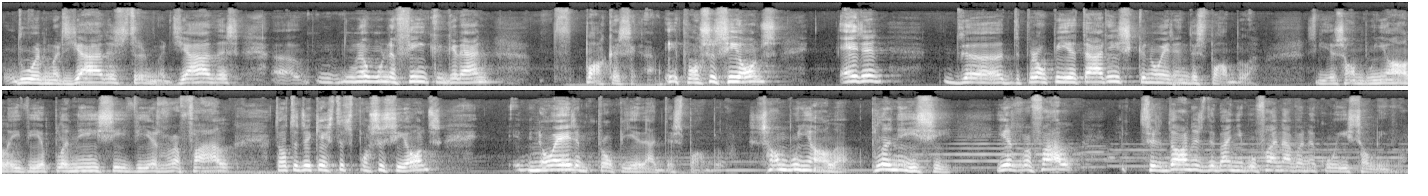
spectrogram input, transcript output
Dues marjades, tres marjades, eh, una, una finca gran poques. I possessions eren de, de propietaris que no eren del poble. Hi havia Sant Bunyola, hi havia Planici, hi havia Rafal, totes aquestes possessions no eren propietat del poble. Sant Bunyola, Planici i el Rafal, les dones de Banyabufar anaven a cuir l'oliva.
